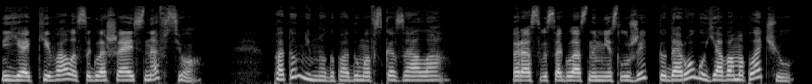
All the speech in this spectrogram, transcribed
Я кивала, соглашаясь на все. Потом, немного подумав, сказала, «Раз вы согласны мне служить, то дорогу я вам оплачу.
